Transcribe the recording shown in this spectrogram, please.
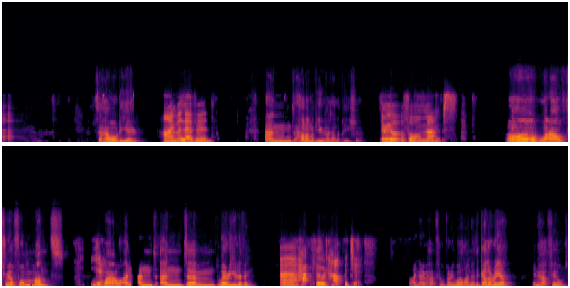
Hello. So, how old are you? I'm 11. And how long have you had alopecia? Three or four months. Oh, wow. Three or four months. Yeah. Wow. And and and um, where are you living? Uh, Hatfield, Hertfordshire. I know Hatfield very well. I know the Galleria in Hatfield.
